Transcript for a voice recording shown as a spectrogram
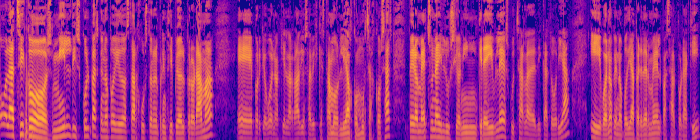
Hola chicos, mil disculpas que no he podido estar justo en el principio del programa, eh, porque bueno, aquí en la radio sabéis que estamos liados con muchas cosas, pero me ha hecho una ilusión increíble escuchar la dedicatoria y bueno, que no podía perderme el pasar por aquí.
